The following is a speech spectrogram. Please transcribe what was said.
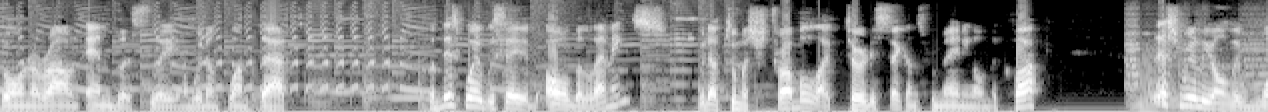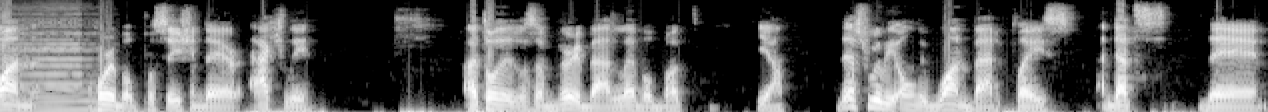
gone around endlessly and we don't want that. But this way we save all the lemmings without too much trouble, like 30 seconds remaining on the clock. There's really only one horrible position there, actually. I thought it was a very bad level, but yeah. There's really only one bad place, and that's the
